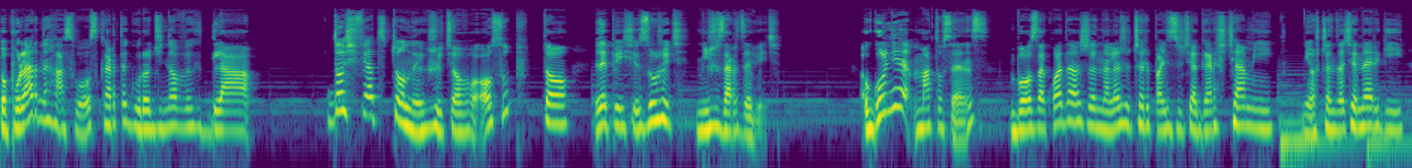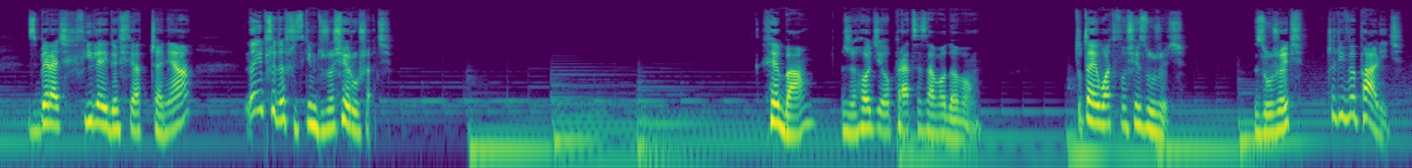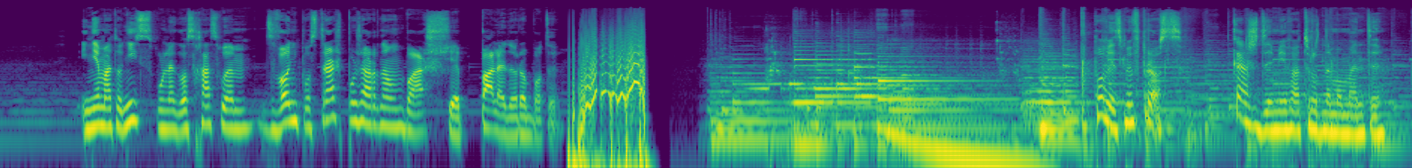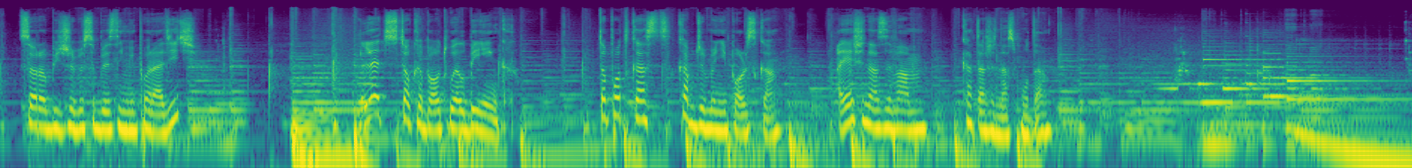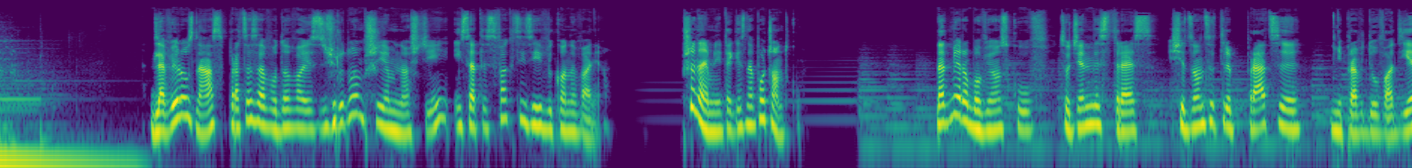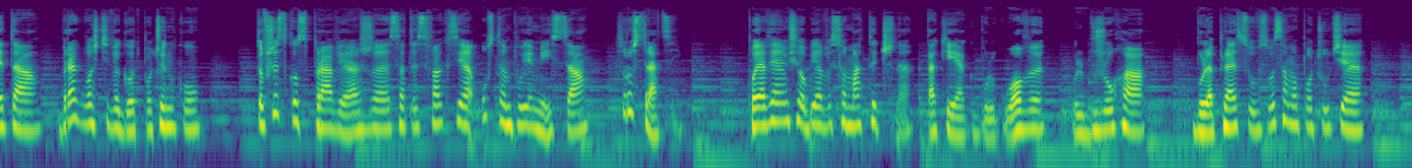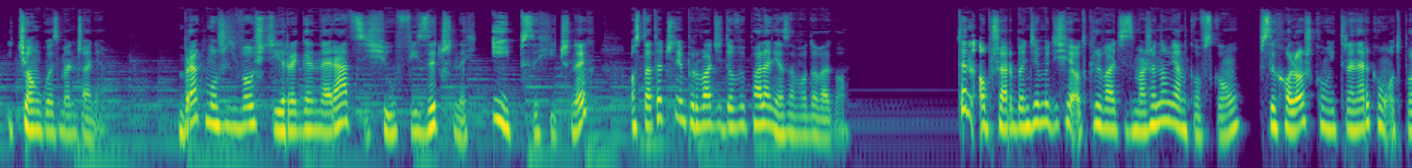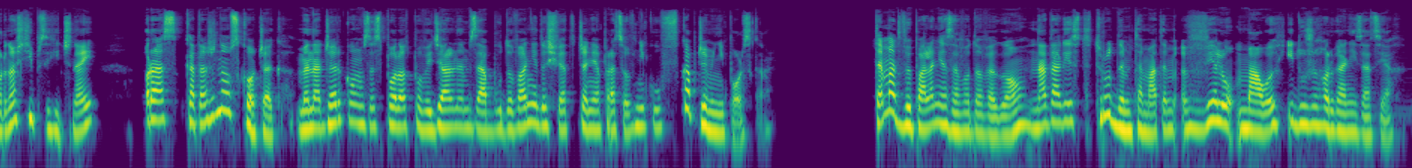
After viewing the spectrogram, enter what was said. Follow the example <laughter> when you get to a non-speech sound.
Popularne hasło z kartek urodzinowych dla doświadczonych życiowo osób to lepiej się zużyć niż zardzewieć. Ogólnie ma to sens, bo zakłada, że należy czerpać z życia garściami, nie oszczędzać energii, zbierać chwile i doświadczenia, no i przede wszystkim dużo się ruszać. Chyba, że chodzi o pracę zawodową. Tutaj łatwo się zużyć. Zużyć, czyli wypalić. I nie ma to nic wspólnego z hasłem dzwoń po straż pożarną, bo aż się palę do roboty. Powiedzmy wprost. Każdy miewa trudne momenty. Co robić, żeby sobie z nimi poradzić? Let's talk about well-being. To podcast Capgemini Polska. A ja się nazywam Katarzyna Smuda. Dla wielu z nas praca zawodowa jest źródłem przyjemności i satysfakcji z jej wykonywania. Przynajmniej tak jest na początku. Nadmiar obowiązków, codzienny stres, siedzący tryb pracy, nieprawidłowa dieta, brak właściwego odpoczynku to wszystko sprawia, że satysfakcja ustępuje miejsca frustracji. Pojawiają się objawy somatyczne, takie jak ból głowy, ból brzucha, bóle pleców, złe samopoczucie i ciągłe zmęczenie. Brak możliwości regeneracji sił fizycznych i psychicznych ostatecznie prowadzi do wypalenia zawodowego. Ten obszar będziemy dzisiaj odkrywać z Marzeną Jankowską, psycholożką i trenerką odporności psychicznej oraz Katarzyną Skoczek, menadżerką w zespole odpowiedzialnym za budowanie doświadczenia pracowników w Capgemini Polska. Temat wypalenia zawodowego nadal jest trudnym tematem w wielu małych i dużych organizacjach.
